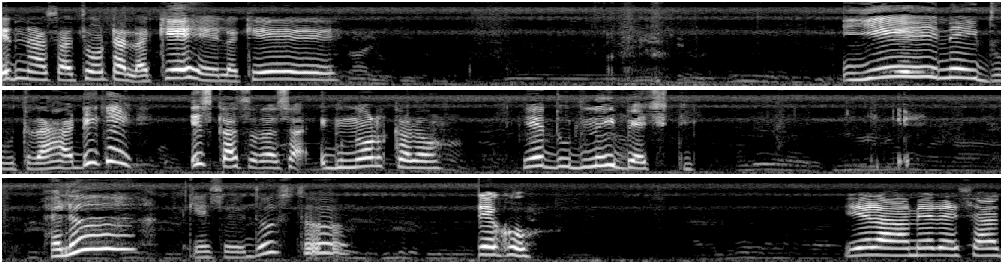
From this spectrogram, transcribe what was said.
इतना सा छोटा लके है, लके। ये नहीं दूध रहा, ठीक है? इसका थोड़ा सा इग्नोर करो। ये दूध नहीं बेचती। हेलो? कैसे है दोस्तों? देखो। ये रहा मेरे साथ।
